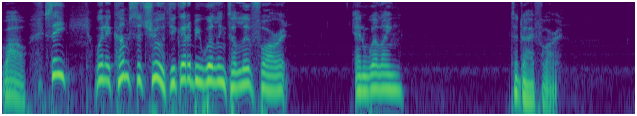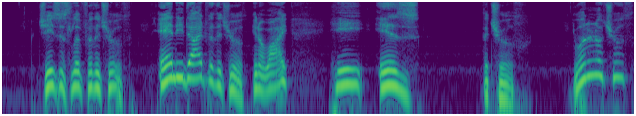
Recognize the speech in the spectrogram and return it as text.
Wow. See, when it comes to truth, you got to be willing to live for it and willing to die for it. Jesus lived for the truth, and he died for the truth. You know why? He is the truth. You want to know truth?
